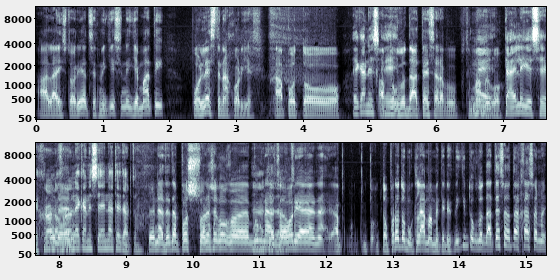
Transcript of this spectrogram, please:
Αλλά η ιστορία της εθνικής είναι γεμάτη πολλές στεναχώριες. από το, Έκανες, από ε, το 84 που θυμάμαι ναι, εγώ. Τα έλεγες σε χρόνο, Ναι, ναι, χρόνο ναι. έκανες σε ένα τέταρτο. Ένα τέταρτο, πόσες φορές εγώ ε, ήμουν τέταρτο. στα όρια. ε, από- Το πρώτο μου κλάμα με την εθνική είναι το 84 όταν χάσαμε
